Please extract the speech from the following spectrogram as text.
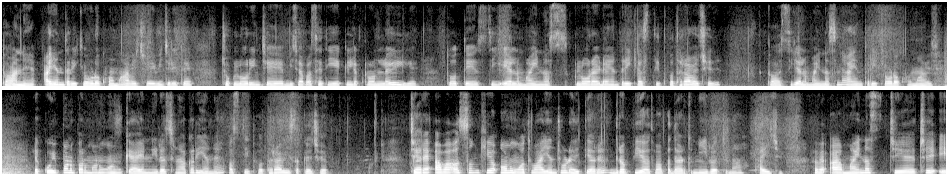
તો આને આયન તરીકે ઓળખવામાં આવે છે. એવી જ રીતે જો ક્લોરિન છે, એ બીજા પાસેથી એક ઇલેક્ટ્રોન લઈ લઈએ તો તે C L minus chloride ion તરીકે અસ્તિત્વ ધરાવે છે. તો આ સીએલ માઇનસને આયન તરીકે ઓળખવામાં આવે છે. એટલે કોઈ પણ પરમાણુ અણુ કે આયનની રચના કરી અને અસ્તિત્વ ધરાવી શકે છે. જ્યારે આવા અસંખ્ય અણુ અથવા આયન જોડાય ત્યારે દ્રવ્ય અથવા પદાર્થની રચના થાય છે. હવે આ માઇનસ જે છે એ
